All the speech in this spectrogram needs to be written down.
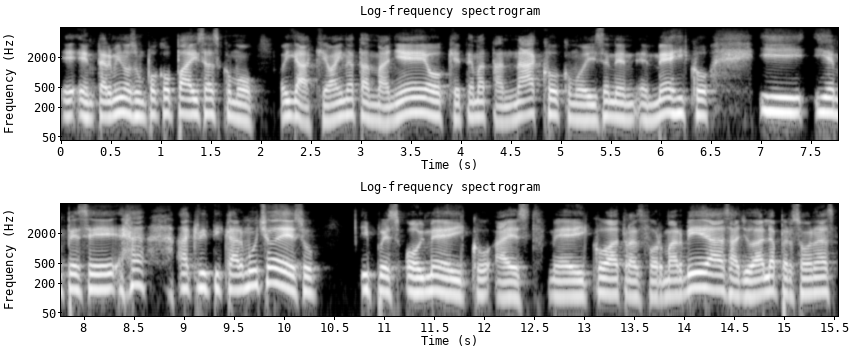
eh, en términos un poco paisas como, oiga, qué vaina tan mañeo, qué tema tan naco, como dicen en, México. Y, y empecé a criticar mucho de eso y pues hoy me dedico a esto, me dedico a transformar vidas, a ayudarle a personas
